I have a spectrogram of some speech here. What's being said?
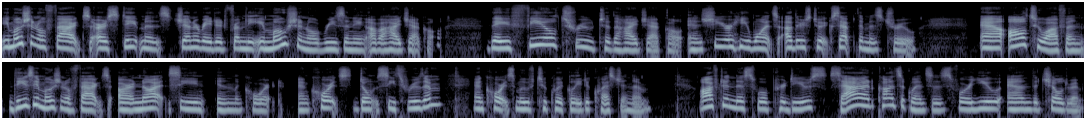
Emotional facts are statements generated from the emotional reasoning of a hijackal. They feel true to the hijackal, and she or he wants others to accept them as true. Uh, all too often, these emotional facts are not seen in the court and courts don't see through them, and courts move too quickly to question them. Often, this will produce sad consequences for you and the children.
